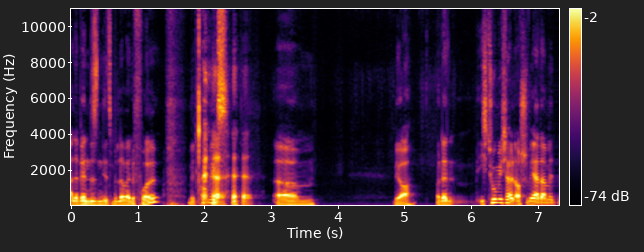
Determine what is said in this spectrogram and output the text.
alle Wände sind jetzt mittlerweile voll mit Comics. ähm, ja, und dann, ich tue mich halt auch schwer damit,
